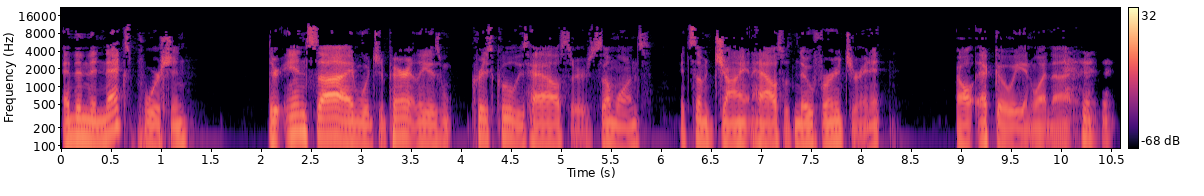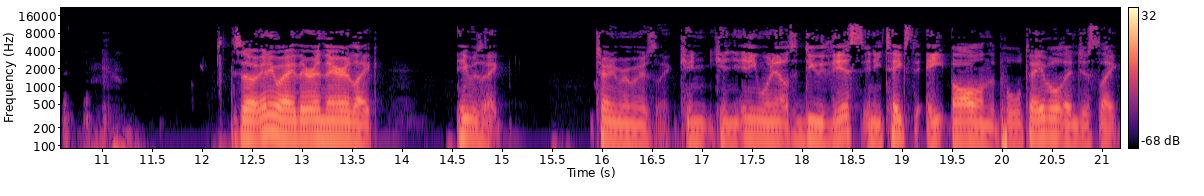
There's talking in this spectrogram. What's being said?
And then the next portion, they're inside, which apparently is Chris Cooley's house or someone's. It's some giant house with no furniture in it, all echoey and whatnot. so anyway, they're in there like he was like Tony Romo was like, "Can can anyone else do this?" And he takes the eight ball on the pool table and just like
